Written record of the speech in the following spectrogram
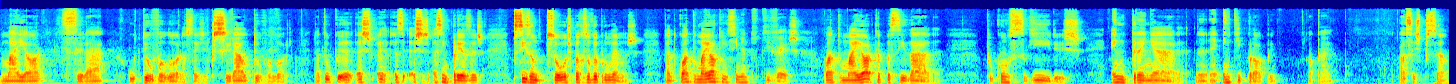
maior será o teu valor, ou seja, que será o teu valor. Portanto, as, as, as, as empresas precisam de pessoas para resolver problemas. Portanto, quanto maior conhecimento tu tiveres, quanto maior capacidade tu conseguires entranhar né, em ti próprio, ok? Passa a expressão.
